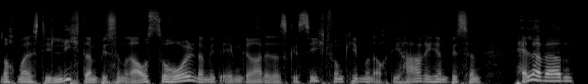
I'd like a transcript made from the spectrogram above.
nochmals die Lichter ein bisschen rauszuholen, damit eben gerade das Gesicht von Kim und auch die Haare hier ein bisschen heller werden.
